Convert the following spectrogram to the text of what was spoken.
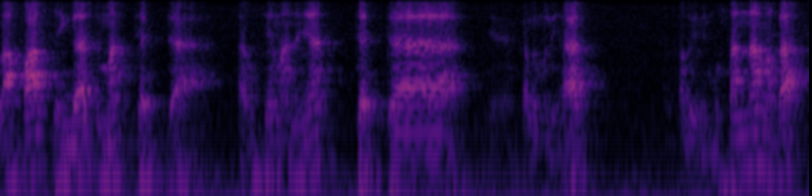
lafaz sehingga cuma jada. Harusnya maknanya jada. Ya, kalau melihat kalau ini musanna maka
